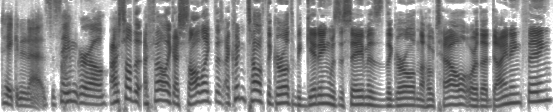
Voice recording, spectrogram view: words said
taking it as. The same girl. I saw that. I felt like I saw like this. I couldn't tell if the girl at the beginning was the same as the girl in the hotel or the dining thing,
